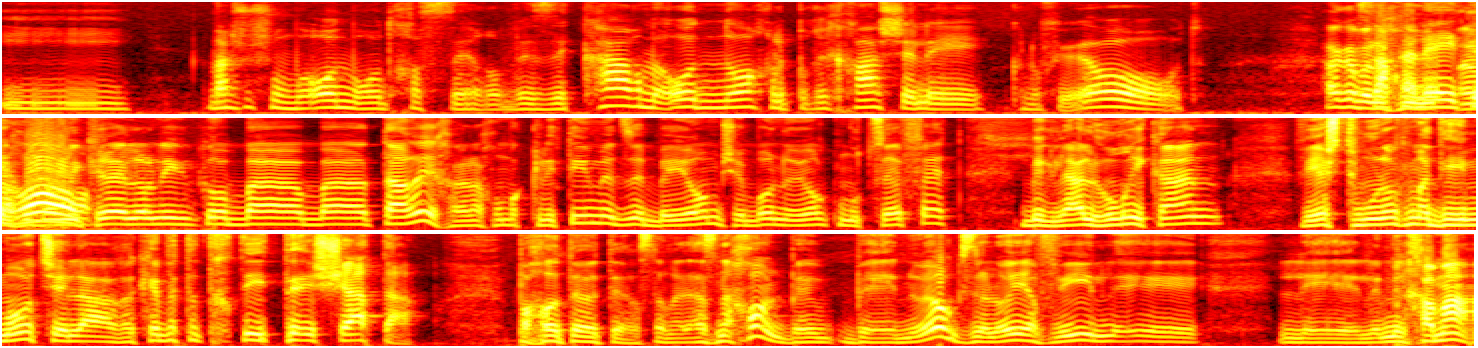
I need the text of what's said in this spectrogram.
היא משהו שהוא מאוד מאוד חסר, וזה כר מאוד נוח לפריחה של כנופיות, אגב, אנחנו, אנחנו במקרה לא ננקוב בתאריך, אנחנו מקליטים את זה ביום שבו ניו יורק מוצפת בגלל הוריקן, ויש תמונות מדהימות של הרכבת התחתית אה, שטה, פחות או יותר. זאת אומרת, אז נכון, בניו יורק זה לא יביא ל, ל, למלחמה,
